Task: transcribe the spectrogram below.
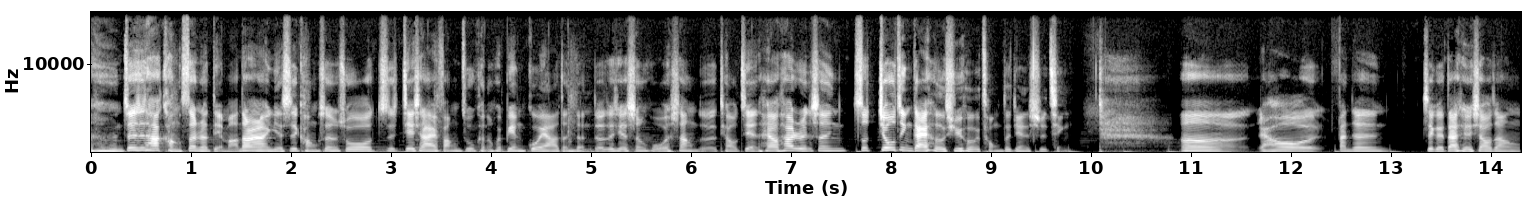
这是他抗胜的点嘛？当然也是抗胜说，这接下来房租可能会变贵啊，等等的这些生活上的条件，还有他人生这究竟该何去何从这件事情。嗯，然后反正。这个大学校长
